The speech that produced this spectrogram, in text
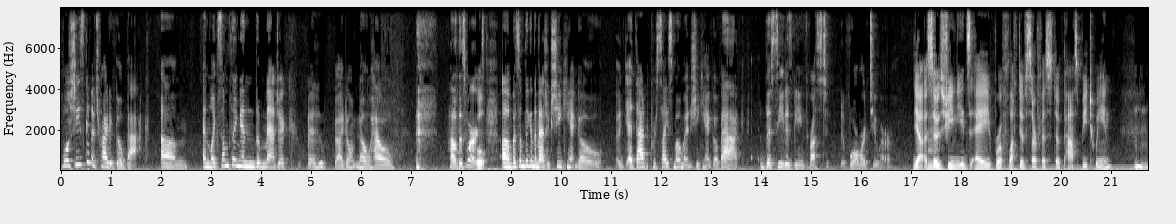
Well, she's gonna try to go back. Um, and like something in the magic, uh, who I don't know how how this works, Well- um, but something in the magic, she can't go at that precise moment. She can't go back. The seed is being thrust forward to her. Yeah, so mm-hmm. she needs a reflective surface to pass between. Mm-hmm.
